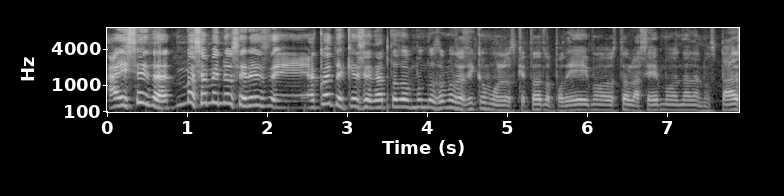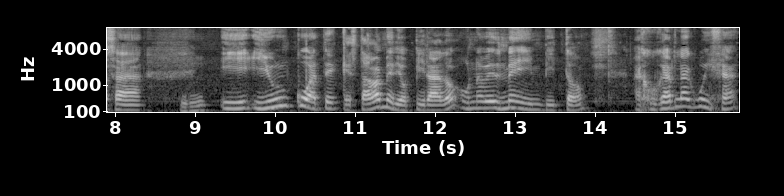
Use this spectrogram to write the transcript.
a esa edad, más o menos eres, eh, acuérdate que a esa edad todo el mundo somos así como los que todos lo podemos, todo lo hacemos, nada nos pasa. Y, y un cuate que estaba medio pirado, una vez me invitó a jugar la Ouija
